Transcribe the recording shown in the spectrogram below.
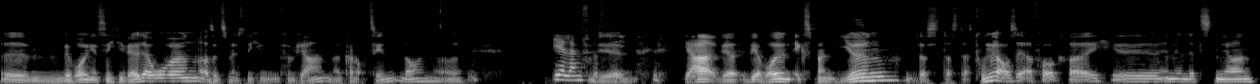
Ähm, wir wollen jetzt nicht die Welt erobern, also zumindest nicht in fünf Jahren, ne, kann auch zehn dauern. Eher langfristig. Wir, ja, wir, wir wollen expandieren, das, das, das tun wir auch sehr erfolgreich äh, in den letzten Jahren.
